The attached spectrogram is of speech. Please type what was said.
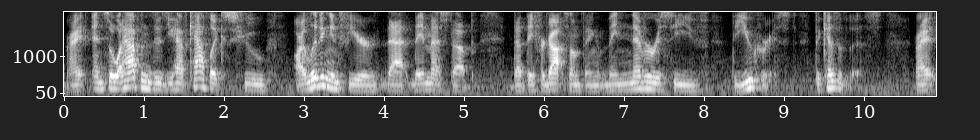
right? And so what happens is you have Catholics who are living in fear that they messed up that they forgot something, they never receive the Eucharist because of this, right?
